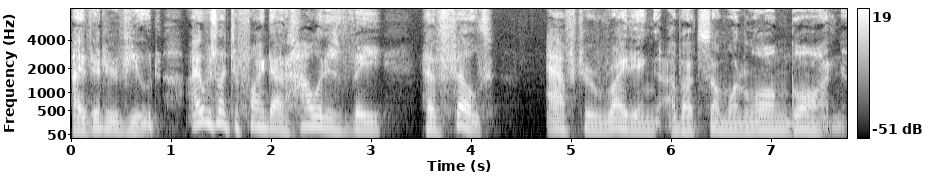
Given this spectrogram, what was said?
I've interviewed. I always like to find out how it is they have felt after writing about someone long gone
